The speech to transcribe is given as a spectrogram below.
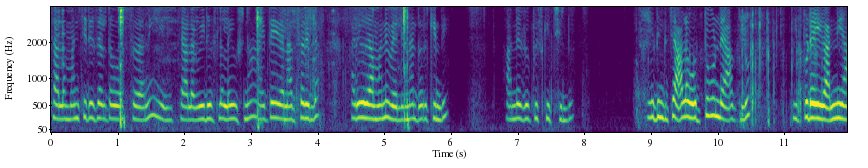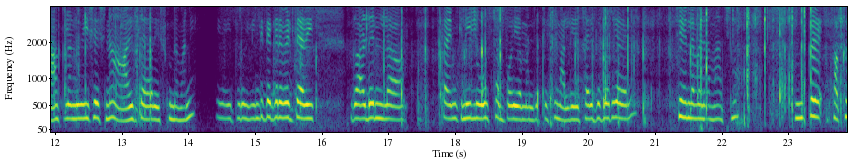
చాలా మంచి రిజల్ట్ వస్తుందని చాలా వీడియోస్లలో చూసిన. అయితే ఇక నర్సరీలో అడుగుదామని వెళ్ళిన దొరికింది. హండ్రెడ్ రూపీస్కి ఇచ్చిండు. ఇది ఇంక చాలా ఒత్తు ఉండే ఆకులు. ఇప్పుడే ఇక అన్ని ఆకులను తీసేసిన ఆయిల్ తయారు చేసుకుందామని. ఇక ఇప్పుడు ఇంటి దగ్గర పెడితే అది గార్డెన్లో టైంకి నీళ్ళు పోస్తాం పోయామని చెప్పేసి మళ్ళీ సరిగ్గా పెరగదని చేన్లో పెడదామని వచ్చిన. ఇక్కడే పక్క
